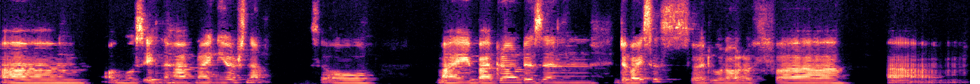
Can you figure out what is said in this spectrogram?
um, almost eight and a half, nine years now. So, my background is in devices, so I do a lot of uh, um,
